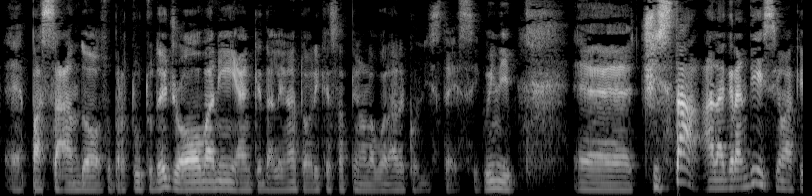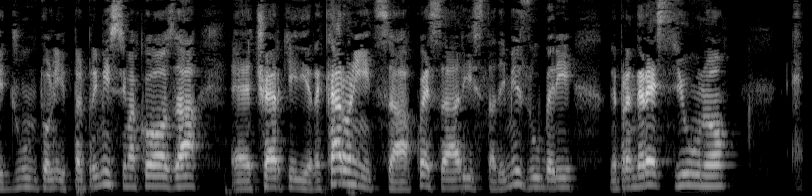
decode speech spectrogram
eh, passando soprattutto dai giovani e anche da allenatori che sappiano lavorare con gli stessi. Quindi eh, ci sta alla grandissima che giunto lì per primissima cosa eh, cerchi di dire, caro Nizza, questa è la lista dei miei esuberi, ne prenderesti uno? Eh,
